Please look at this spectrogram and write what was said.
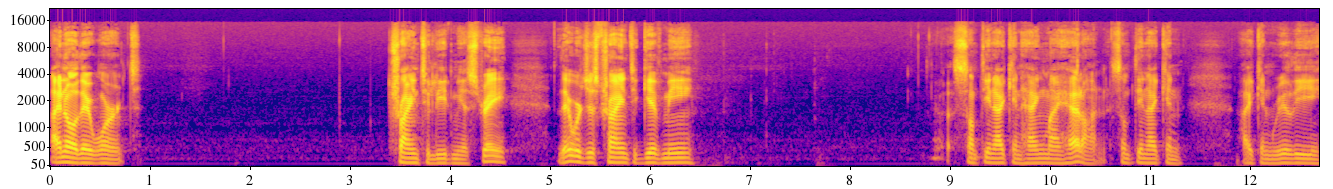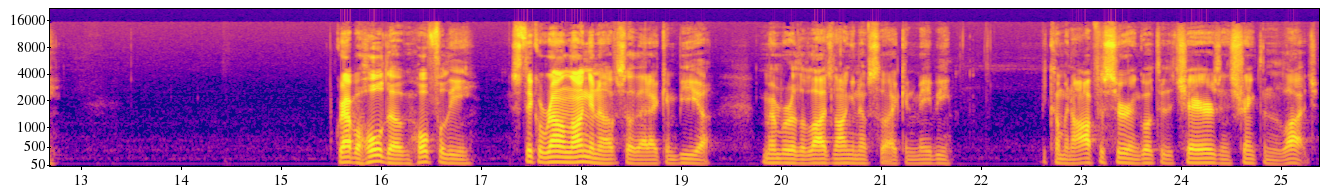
I know they weren't trying to lead me astray. They were just trying to give me something I can hang my head on, something I can I can really grab a hold of, hopefully stick around long enough so that I can be a member of the lodge long enough so I can maybe become an officer and go through the chairs and strengthen the lodge.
